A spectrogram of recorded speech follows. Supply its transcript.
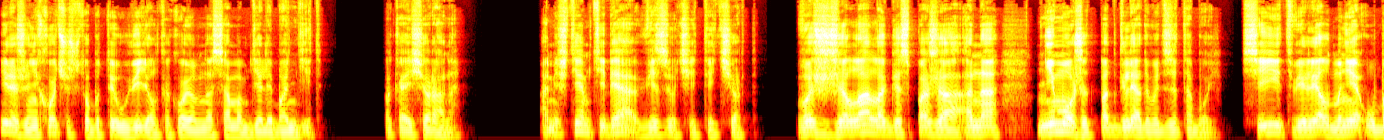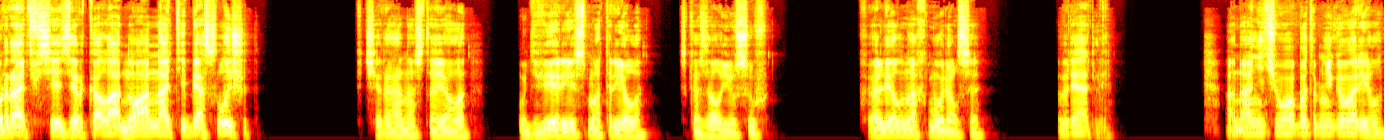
Или же не хочет, чтобы ты увидел, какой он на самом деле бандит. Пока еще рано. А меж тем тебя, везучий ты черт, возжелала госпожа, она не может подглядывать за тобой. Сиит велел мне убрать все зеркала, но она тебя слышит. Вчера она стояла у двери и смотрела, сказал Юсуф. Халил нахмурился. Вряд ли. Она ничего об этом не говорила.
